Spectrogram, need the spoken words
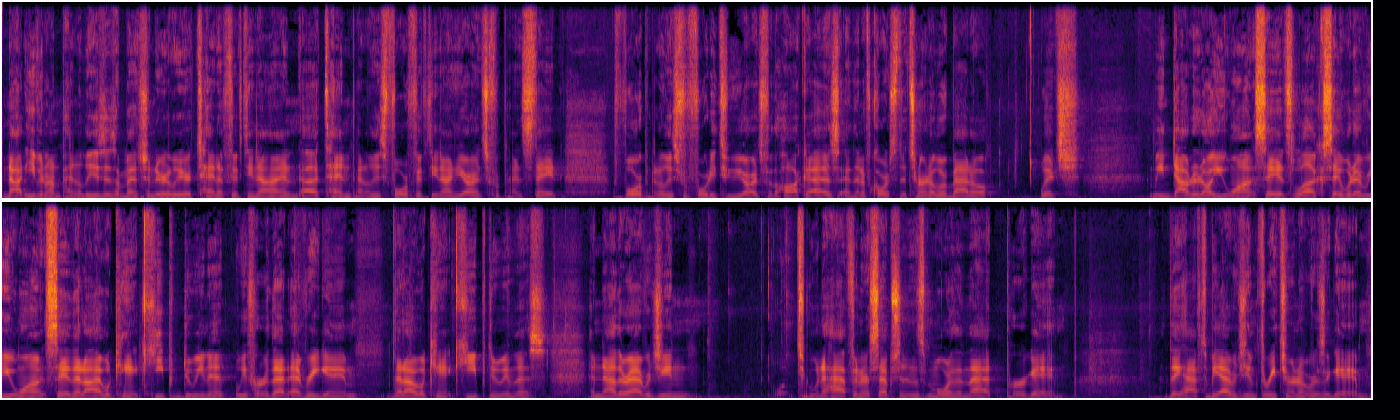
Not even on penalties as i mentioned earlier 10 of 59 uh, 10 penalties for 59 yards for penn state four penalties for 42 yards for the hawkeyes and then of course the turnover battle which I mean, doubt it all you want. Say it's luck. Say whatever you want. Say that Iowa can't keep doing it. We've heard that every game that Iowa can't keep doing this, and now they're averaging two and a half interceptions more than that per game. They have to be averaging three turnovers a game.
